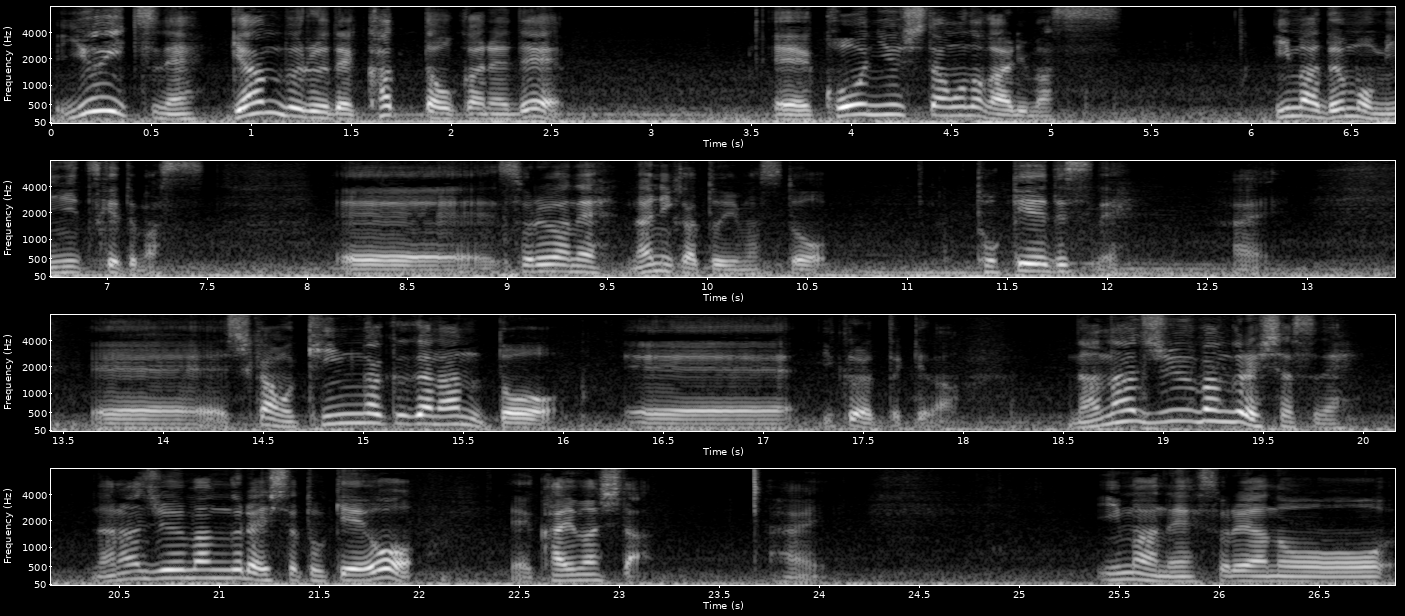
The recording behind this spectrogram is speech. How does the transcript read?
唯一ね、ギャンブルで勝ったお金で、えー、購入したものがあります。今でも身につけてます。えー、それはね、何かと言いますと、時計ですね。はい。えー、しかも金額がなんと、えー、いくらだったっけな？70万ぐらいしたっすね。70万ぐらいした時計を、え、買いました。はい。今ね、それあの、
